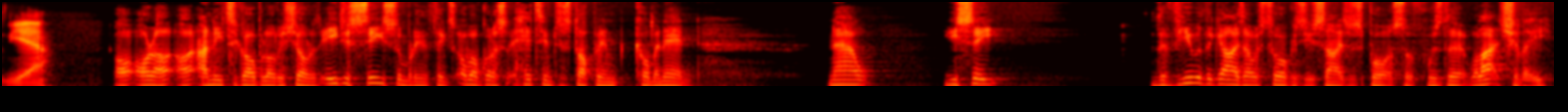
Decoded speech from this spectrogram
Yeah. Or, or I, I need to go below the shoulders. He just sees somebody and thinks, oh, I've got to hit him to stop him coming in. Now, you see, the view of the guys I was talking to, sides of sport and stuff, was that well, actually,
